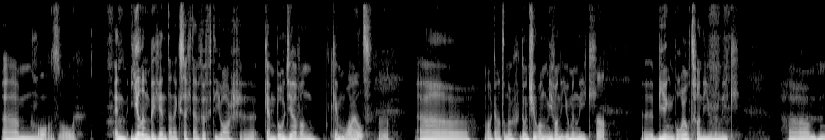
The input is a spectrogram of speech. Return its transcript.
Ehm, Goh, zalig. en heel in het begin, en ik zeg dan 50 jaar, eh, Cambodia van Kim, Wilde. Ja. Eh, welke had er nog? Don't You Want Me van The Human League. Ja. Eh, Being Boiled van The Human League. Ehm,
